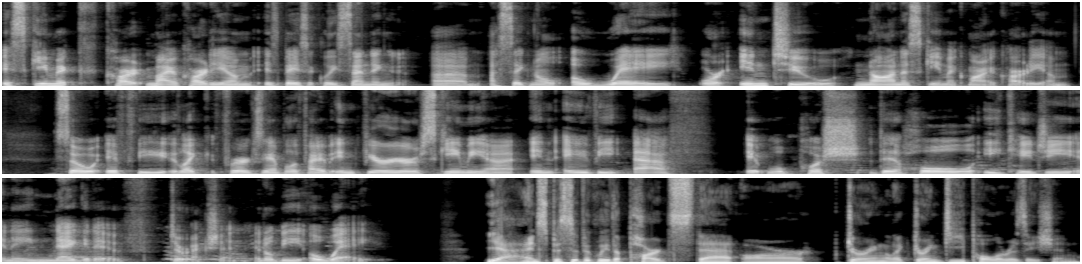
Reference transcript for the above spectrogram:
ischemic car- myocardium is basically sending um, a signal away or into non ischemic myocardium. So if the, like, for example, if I have inferior ischemia in AVF, it will push the whole EKG in a negative direction. It'll be away. Yeah, and specifically the parts that are during like during depolarization.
